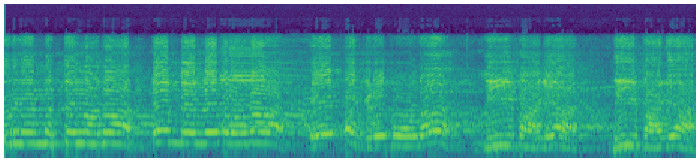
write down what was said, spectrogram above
ਦੁਨੀਆਂ ਨੱਚਣ ਲਾਉਂਦਾ, ਇਹ ਮੇਲੇ ਬਣਾਉਂਦਾ ਇਹ ਭੰਗੜੇ ਪਾਉਂਦਾ। ਦੀਪ ਆ ਗਿਆ। ਦੀਪ ਆ ਗਿਆ।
